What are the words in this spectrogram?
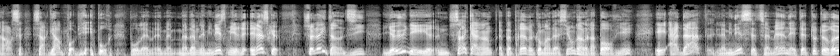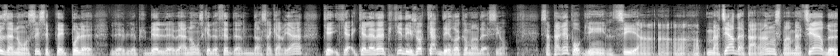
Alors, ça, ça regarde pas bien pour, pour la, Madame la ministre, mais reste que, cela étant dit, il y a eu des 140 à peu près recommandations dans le rapport vient, et à date, la ministre, cette semaine, était toute heureuse d'annoncer, c'est peut-être pas la plus belle annonce qu'elle a faite dans, sa carrière, qu'elle avait appliqué déjà quatre des recommandations ça paraît pas bien, en, en, matière d'apparence, en matière de,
